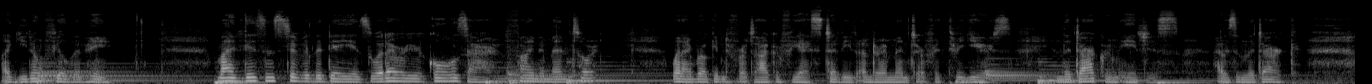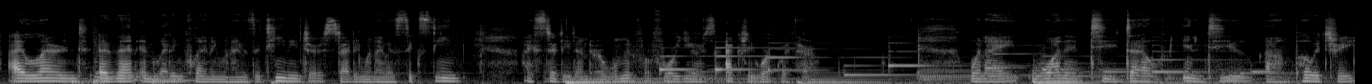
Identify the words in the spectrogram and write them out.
like you don't feel the pain. My business tip of the day is whatever your goals are, find a mentor when I broke into photography, I studied under a mentor for three years. In the darkroom ages, I was in the dark. I learned event and wedding planning when I was a teenager, starting when I was 16. I studied under a woman for four years, actually worked with her. When I wanted to delve into um, poetry,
